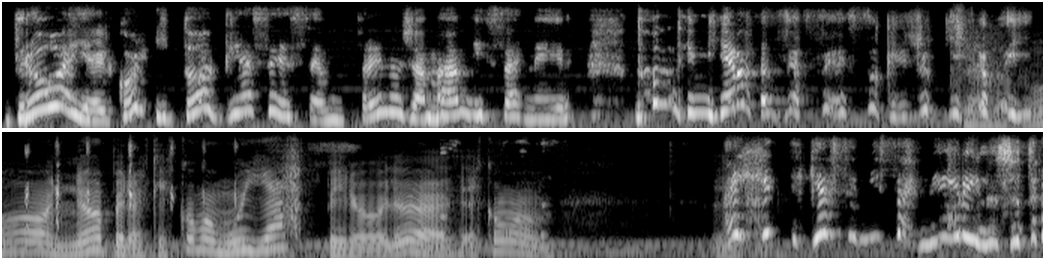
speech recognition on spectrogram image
drogas y alcohol y toda clase de desenfreno llamada misas negras. ¿Dónde mierda se hace eso que yo quiero ir? No, no, pero es que es como muy áspero, boludo. Es como. Hay gente que hace misas negras y nosotros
